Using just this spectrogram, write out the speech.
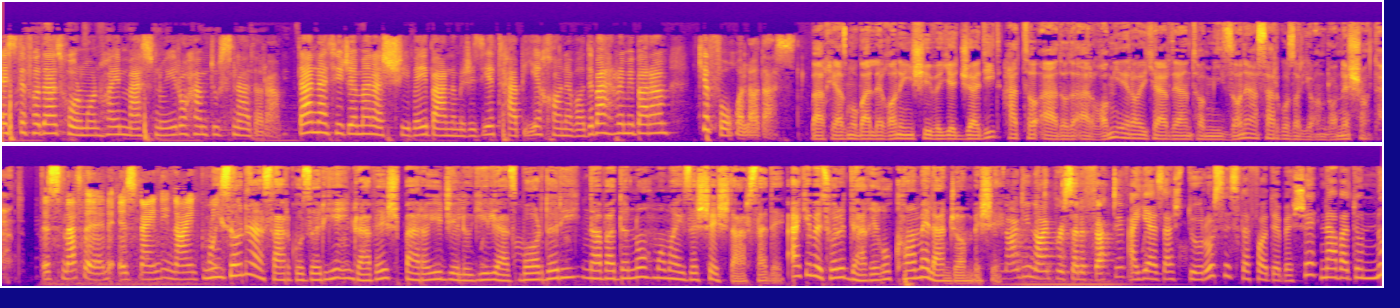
استفاده از های مصنوعی رو هم دوست ندارم. در نتیجه من از شیوه برنامه ریزی طبیعی خانواده بهره می‌برم که فوق العاده است. برخی از مبلغان این شیوه جدید حتی اعداد ارقامی ارائه کرده تا میزان اثرگذاری آن را نشان دهند. میزان اثرگذاری این روش برای جلوگیری از بارداری 99 ممیز 6 درصده. اگه به طور دقیق و کامل انجام بشه. اگه ازش درست استفاده بشه 99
